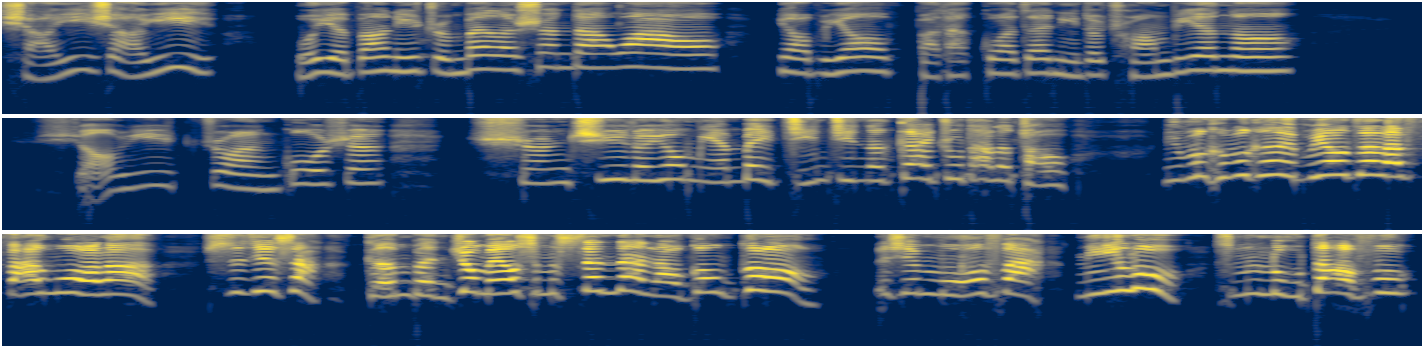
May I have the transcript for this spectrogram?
小易，小易，我也帮你准备了圣诞袜哦，要不要把它挂在你的床边呢？小易转过身，生气的用棉被紧紧的盖住他的头。你们可不可以不要再来烦我了？世界上根本就没有什么圣诞老公公。那些魔法麋鹿，什么鲁道夫，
